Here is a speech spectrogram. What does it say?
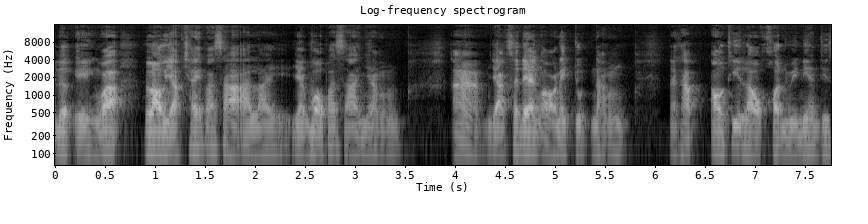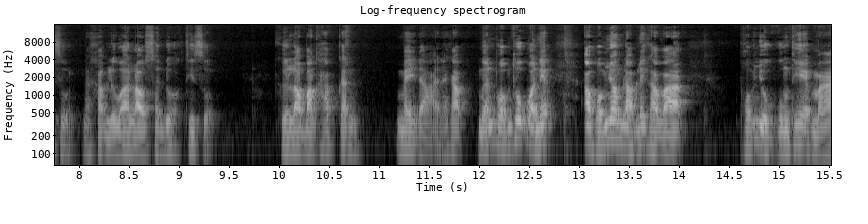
เลือกเองว่าเราอยากใช้ภาษาอะไร อยากบอกภาษาหยังอ่าอยากแสดงออกในจุดหนังนะครับเอาที่เราคอนเวเนียนที่สุดนะครับหรือว่าเราสะดวกที่สุด คือเราบังคับกันไม่ได้นะครับ เหมือนผมทุกวันนี้เอาผมยอมรับเลยครับว่า ผมอยู่กรุงเทพมา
